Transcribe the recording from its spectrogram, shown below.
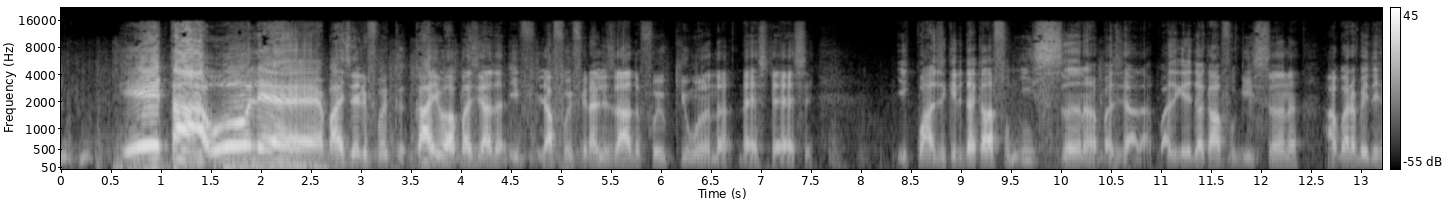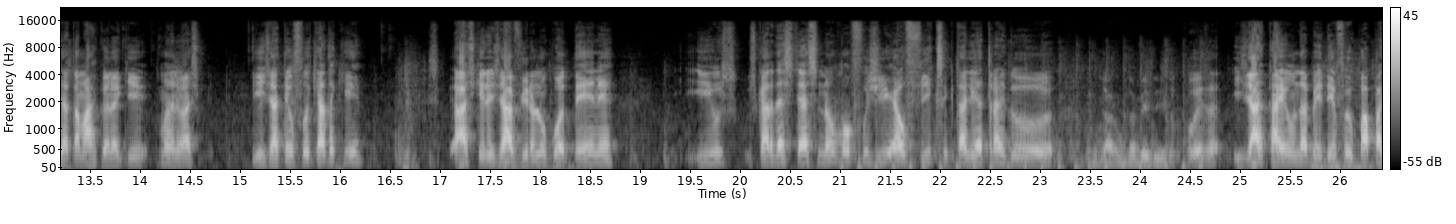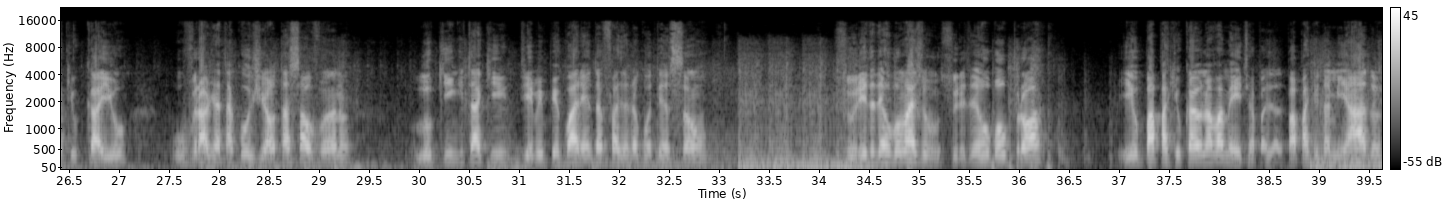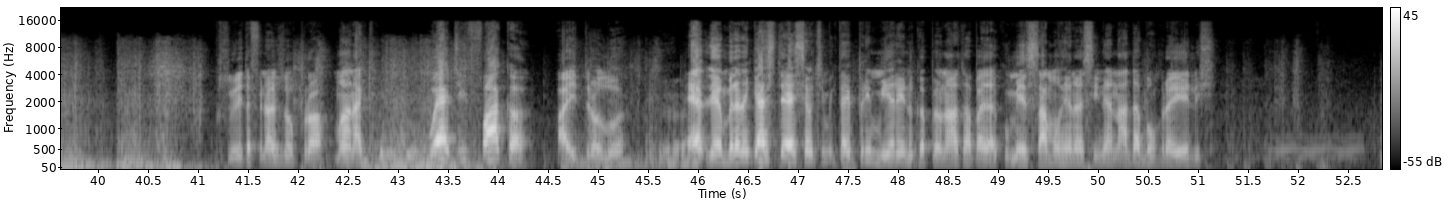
Eita, olé! Mas ele foi, caiu, rapaziada. E já foi finalizado. Foi o kill anda da STS. E quase que ele deu aquela fuga insana, rapaziada. Quase que ele deu aquela fuga insana. Agora a BD já tá marcando aqui. Mano, eu acho que. Ih, já tem o flanqueado aqui. Acho que eles já viram no container. E os, os caras da STS não vão fugir. É o Fixe que tá ali atrás do, Derrubaram um da BD. do coisa. E já caiu um da BD. Foi o Papakill que caiu. O Vral já tá com o gel, tá salvando. O Luking tá aqui de MP40 fazendo a contenção. Surita derrubou mais um. Surita derrubou o Pro. E o Papakill caiu novamente, rapaziada. O Papakill tá miado. O Surita finalizou o Pro. Mano, aqui. Ué, de faca. Aí trollou. É, lembrando que a STS é o time que tá em primeiro aí no campeonato, rapaziada. Começar morrendo assim não é nada bom pra eles.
